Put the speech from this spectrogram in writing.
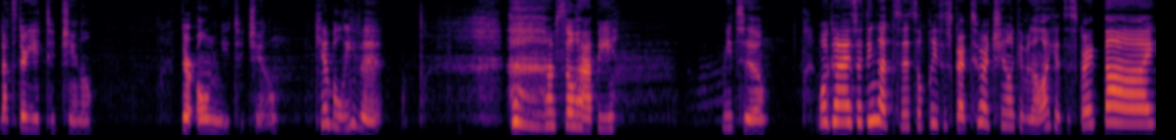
That's their YouTube channel. Their own YouTube channel. Can't believe it. I'm so happy. Me too. Well, guys, I think that's it. So please subscribe to our channel, give it a like, and subscribe. Bye!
